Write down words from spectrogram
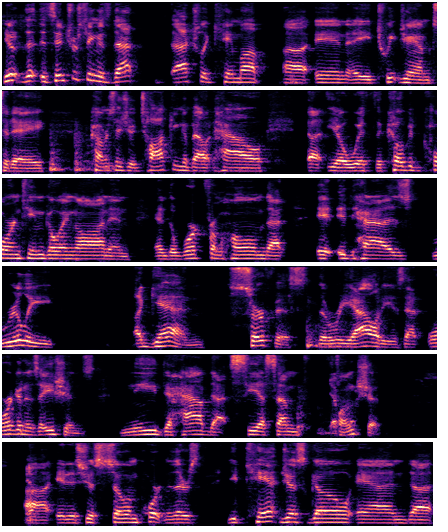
You know, it's interesting is that actually came up uh, in a tweet jam today conversation talking about how uh, you know with the COVID quarantine going on and and the work from home that it, it has really again surfaced the reality is that organizations need to have that CSM Yep. function. Yep. Uh, it is just so important. There's you can't just go and uh,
